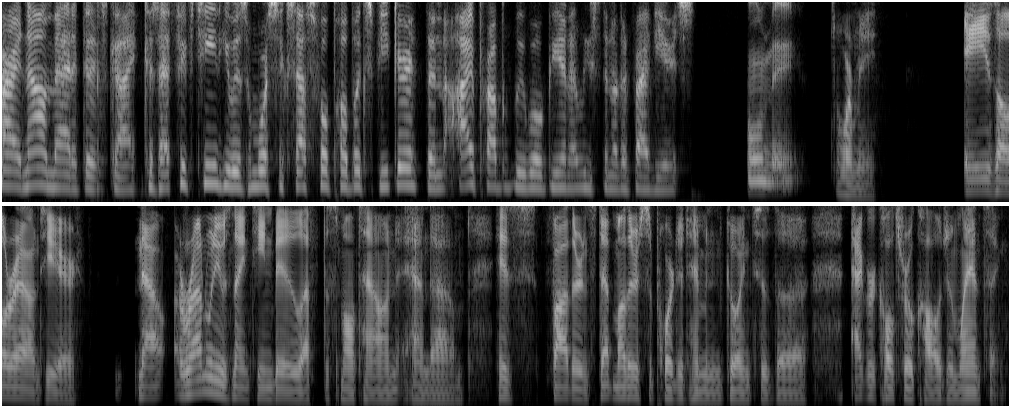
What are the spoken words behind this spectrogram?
All right, now I'm mad at this guy because at 15, he was a more successful public speaker than I probably will be in at least another five years. Or me. Or me. A's all around here. Now, around when he was 19, Bailey left the small town, and um, his father and stepmother supported him in going to the agricultural college in Lansing.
